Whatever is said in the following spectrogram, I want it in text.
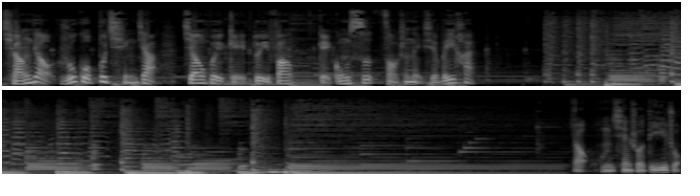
强调如果不请假，将会给对方、给公司造成哪些危害。好，我们先说第一种。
